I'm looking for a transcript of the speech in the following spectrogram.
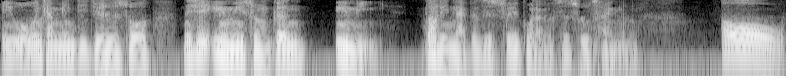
诶，我问一下明迪，就是说。那些玉米笋跟玉米，到底哪个是水果，哪个是蔬菜呢？哦，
